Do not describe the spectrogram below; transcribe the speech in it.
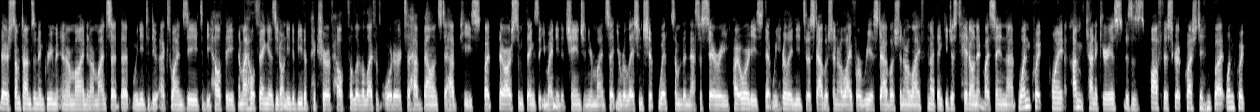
there's sometimes an agreement in our mind and our mindset that we need to do X, Y, and Z to be healthy. And my whole thing is you don't need to be the picture of health to live a life of order, to have balance, to have peace. But there are some things that you might need to change in your mindset, your relationship with some of the necessary priorities that we really need to establish in our life or reestablish in our life. And I think you just hit on it by saying that. One quick point I'm kind of curious. This is off the script question, but one quick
